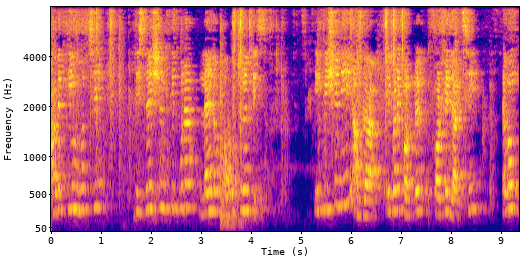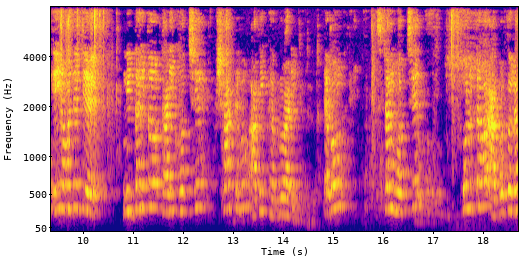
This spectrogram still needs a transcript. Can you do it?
আমাদের থিম হচ্ছে destination Tripura land of opportunities এই বিষয় নিয়ে আমরা এবারে কমপ্লেট করতে যাচ্ছি। এবং এই আমাদের যে নির্ধারিত তারিখ হচ্ছে সাত এবং আটই ফেব্রুয়ারি। এবং স্থান হচ্ছে হলুদ টাওয়ার আগরতলা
